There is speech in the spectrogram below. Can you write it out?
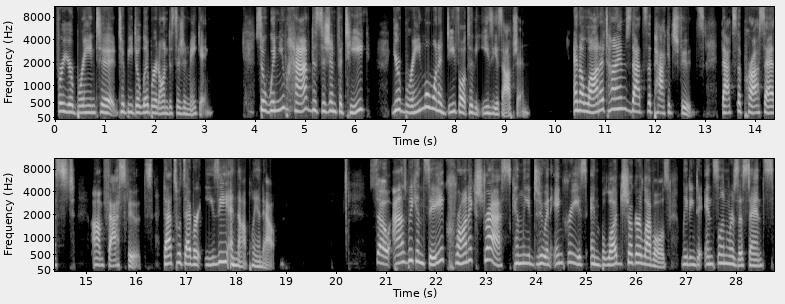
for your brain to, to be deliberate on decision making. So when you have decision fatigue, your brain will want to default to the easiest option. And a lot of times that's the packaged foods, that's the processed um, fast foods. That's what's ever easy and not planned out. So, as we can see, chronic stress can lead to an increase in blood sugar levels, leading to insulin resistance,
